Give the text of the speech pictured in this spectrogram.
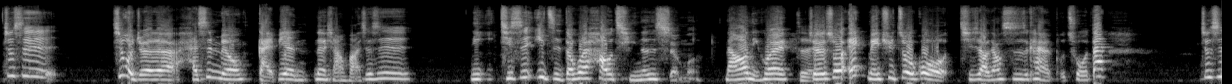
就是，其实我觉得还是没有改变那个想法，就是你其实一直都会好奇那是什么，然后你会对觉得说，哎，没去做过，其实好像试试看也不错。但就是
